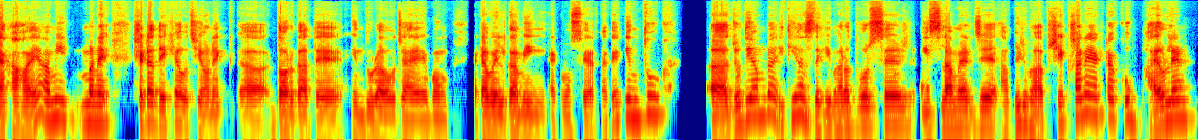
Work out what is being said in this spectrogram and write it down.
দেখা হয়। আমি মানে সেটা দেখেওছি অনেক দরগাতে হিন্দুরাও যায় এবং একটা ওয়েলকামিং অ্যাটমসফিয়ার থাকে। কিন্তু যদি আমরা ইতিহাস দেখি, ভারতবর্ষের ইসলামের যে আবির্ভাব, সেখানে একটা খুব ভায়োলেন্ট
